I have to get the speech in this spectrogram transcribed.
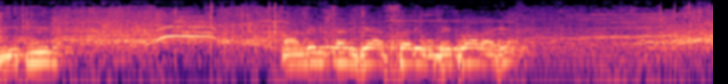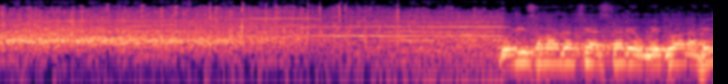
नितीन खांडेलकर हे असणारे उमेदवार आहेत. कोळी समाजाचे असणारे उमेदवार आहेत.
